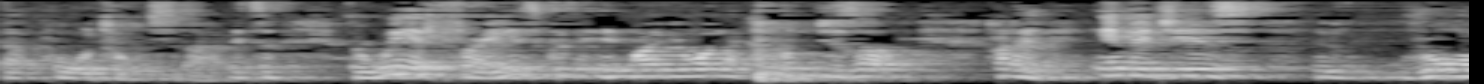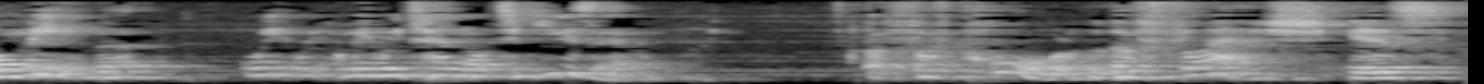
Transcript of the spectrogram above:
that Paul talks about? It's a, it's a weird phrase because it, might be one that conjures up kind of images of raw meat, but we, we, I mean, we tend not to use it. But for Paul, the flesh is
